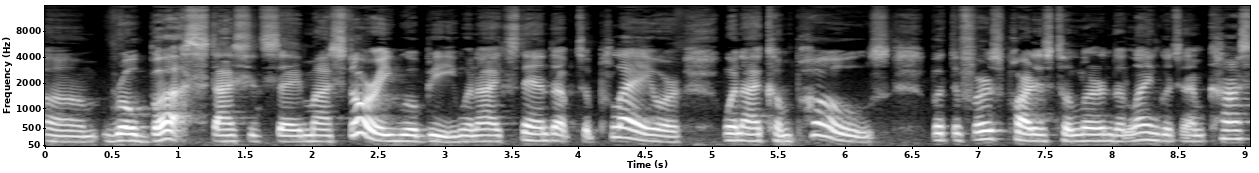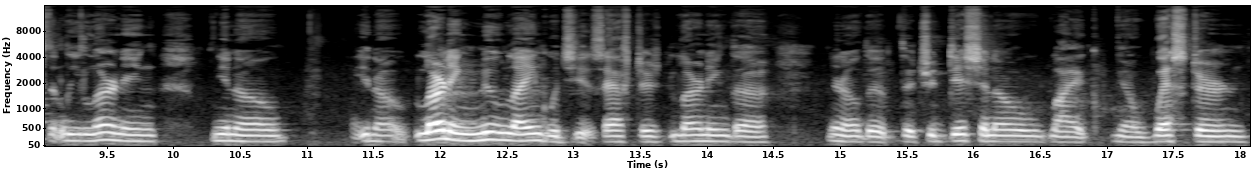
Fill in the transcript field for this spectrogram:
um, robust, I should say, my story will be when I stand up to play or when I compose. But the first part is to learn the language. And I'm constantly learning, you know, you know, learning new languages after learning the, you know, the the traditional like you know Western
